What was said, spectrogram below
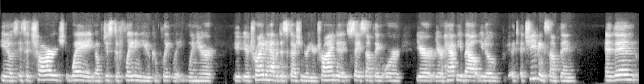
you know, it's a charged way of just deflating you completely when you're you're trying to have a discussion or you're trying to say something or you're you're happy about you know achieving something. And then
